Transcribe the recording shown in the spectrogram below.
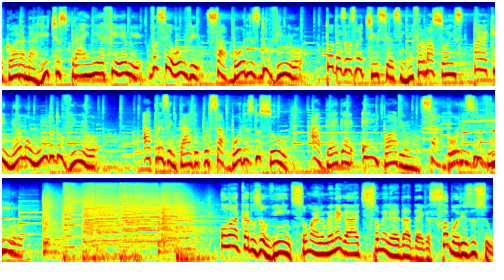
Agora na Ritz Prime FM, você ouve Sabores do Vinho. Todas as notícias e informações para quem ama o mundo do vinho. Apresentado por Sabores do Sul, Adega Emporium. Sabores do Vinho. Olá, caros ouvintes. Sou Marlon Menegatti, sommelier da Adega Sabores do Sul.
